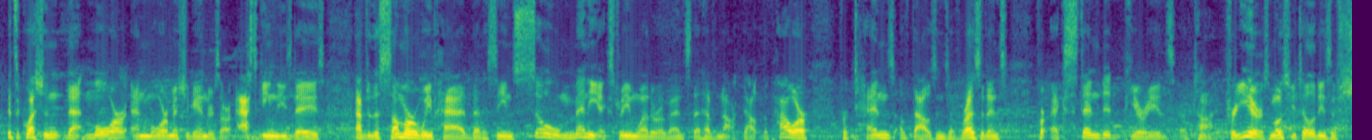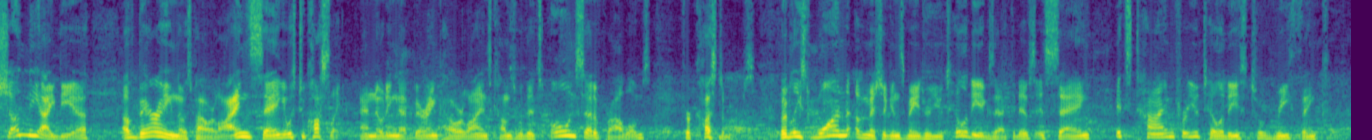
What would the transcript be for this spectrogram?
It's a question that more and more Michiganders are asking these days after the summer we've had that has seen so many extreme weather events that have knocked out the power for tens of thousands of residents for extended periods of time. For years, most utilities have shunned the idea of burying those power lines, saying it was too costly, and noting that burying power lines comes with its own set of problems for customers. But at least one of Michigan's major utility executives is saying it's time for utilities to rethink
